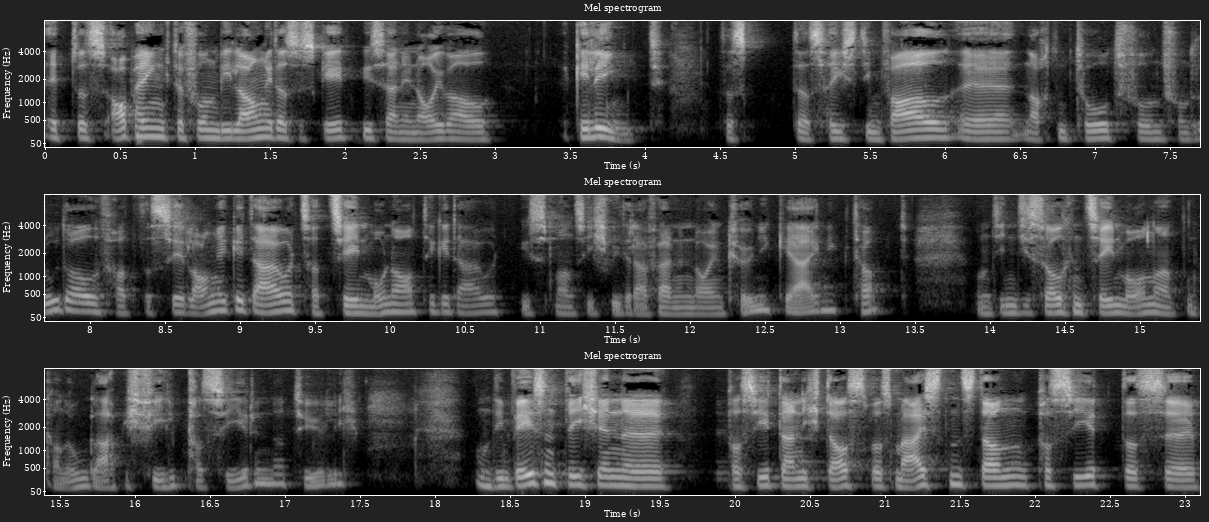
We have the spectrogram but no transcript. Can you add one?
etwas abhängig davon, wie lange das es geht, bis eine Neuwahl gelingt. Das heißt, im Fall äh, nach dem Tod von, von Rudolf hat das sehr lange gedauert. Es hat zehn Monate gedauert, bis man sich wieder auf einen neuen König geeinigt hat. Und in die solchen zehn Monaten kann unglaublich viel passieren natürlich. Und im Wesentlichen äh, passiert eigentlich das, was meistens dann passiert, dass, äh,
